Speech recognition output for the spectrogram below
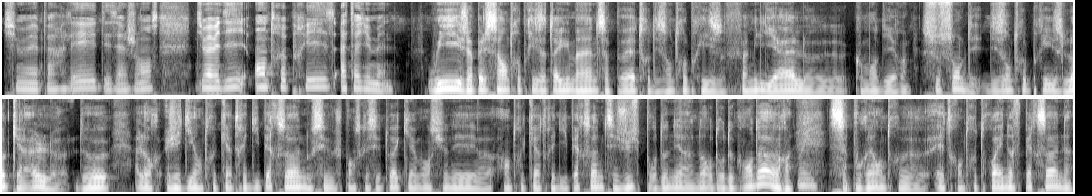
tu m'avais parlé des agences, tu m'avais dit entreprise à taille humaine. Oui, j'appelle ça entreprise à taille humaine. Ça peut être des entreprises familiales, euh, comment dire. Ce sont des, des, entreprises locales de. Alors, j'ai dit entre 4 et 10 personnes, ou je pense que c'est toi qui as mentionné euh, entre 4 et 10 personnes. C'est juste pour donner un ordre de grandeur. Oui. Ça pourrait entre, être entre 3 et 9 personnes.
